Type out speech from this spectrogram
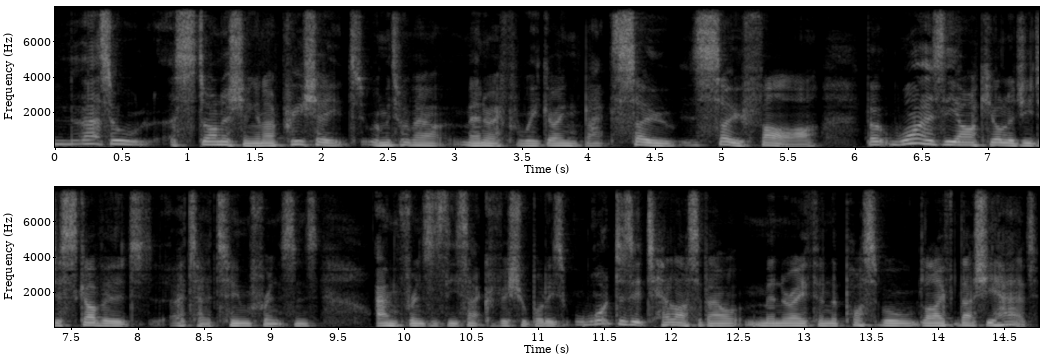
That's all astonishing, and I appreciate when we talk about Merneith, we're going back so so far. But what has the archaeology discovered at her tomb, for instance, and for instance these sacrificial bodies? What does it tell us about Merneith and the possible life that she had?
